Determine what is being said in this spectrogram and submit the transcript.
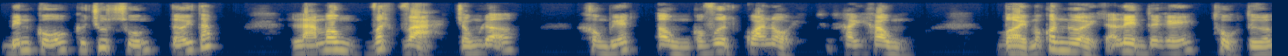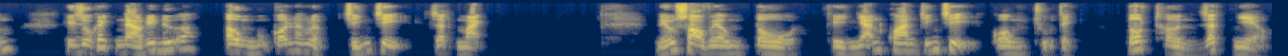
biến cố cứ chút xuống tới tấp, làm ông vất vả chống đỡ không biết ông có vượt qua nổi hay không. Bởi một con người đã lên tới ghế thủ tướng thì dù cách nào đi nữa, ông cũng có năng lực chính trị rất mạnh. Nếu so với ông Tô thì nhãn quan chính trị của ông chủ tịch tốt hơn rất nhiều.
